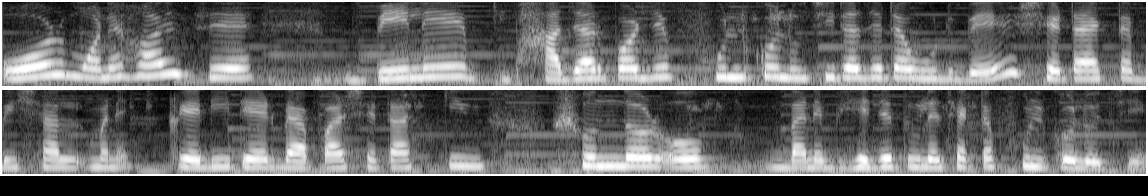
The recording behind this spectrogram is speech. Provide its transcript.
ওর মনে হয় যে, বেলে ভাজার পর যে ফুলকো লুচিটা যেটা উঠবে, সেটা একটা বিশাল মানে ক্রেডিটের ব্যাপার, সেটা কি সুন্দর ও মানে ভেজে তুলেছে একটা ফুলকো লুচি।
